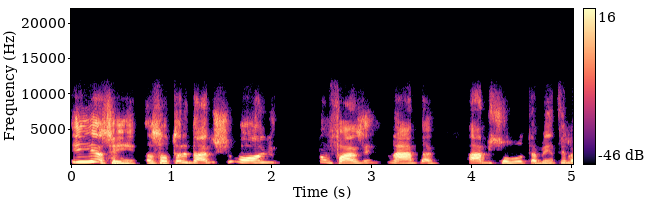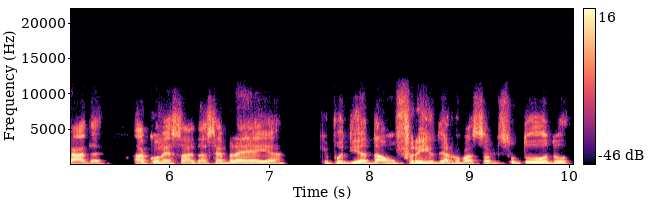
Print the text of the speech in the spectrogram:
E, assim, as autoridades olham, não fazem nada, absolutamente nada. A começar da Assembleia, que podia dar um freio de arrumação disso tudo,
